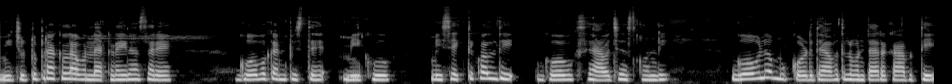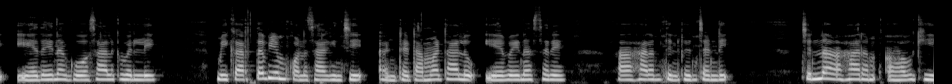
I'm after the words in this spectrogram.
మీ చుట్టుప్రక్కల ఉన్న ఎక్కడైనా సరే గోవు కనిపిస్తే మీకు మీ శక్తి కొలది గోవుకు సేవ చేసుకోండి. గోవులో ముక్కోటి దేవతలు ఉంటారు కాబట్టి ఏదైనా గోశాలకు వెళ్ళి మీ కర్తవ్యం కొనసాగించి అంటే టమాటాలు ఏవైనా సరే ఆహారం తినిపించండి. చిన్న ఆహారం ఆవుకి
